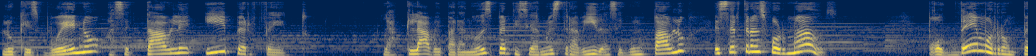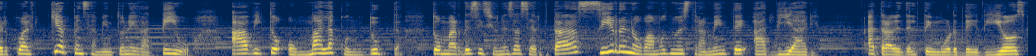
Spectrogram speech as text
lo que es bueno, aceptable y perfecto. La clave para no desperdiciar nuestra vida, según Pablo, es ser transformados. Podemos romper cualquier pensamiento negativo, hábito o mala conducta, tomar decisiones acertadas si renovamos nuestra mente a diario, a través del temor de Dios,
